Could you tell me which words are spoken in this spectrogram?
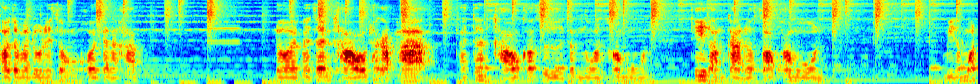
เราจะมาดูในส่วนของโค้ดกันนะครับ โดย pattern เขาเท่ากับ5 pattern เขาก็คือจำนวนข้อมูลที่ทำการทดสอบข้อมูล มีทั้งหมด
